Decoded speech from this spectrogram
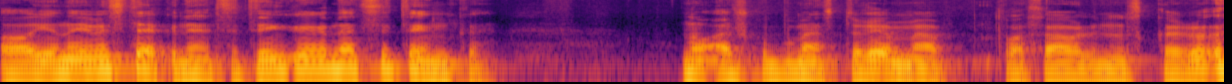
O jinai vis tiek neatsitinka ir neatsitinka. Nu, aišku, mes turėjome pasaulinius karus.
